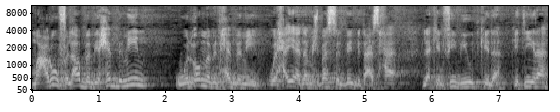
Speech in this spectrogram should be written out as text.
معروف الأب بيحب مين والأم بتحب مين. والحقيقة ده مش بس البيت بتاع إسحاق لكن في بيوت كده كتيرة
